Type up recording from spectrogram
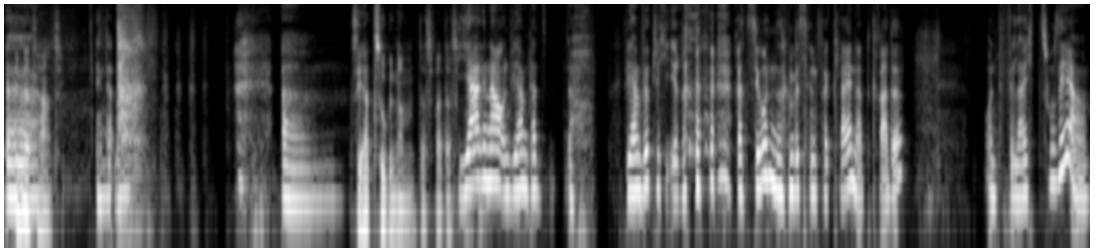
in der äh, Tat. In der Tat. ähm, Sie hat zugenommen, das war das. Ja, genau. Und wir haben das, oh, wir haben wirklich ihre Rationen so ein bisschen verkleinert gerade. Und vielleicht zu sehr,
